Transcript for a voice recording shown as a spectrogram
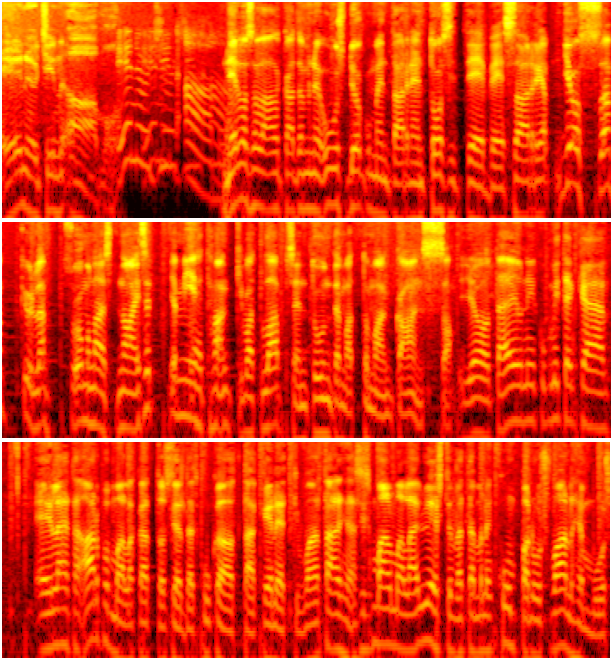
Energin aamu. Energin aamu. Nelosella alkaa tämmönen uusi dokumentaarinen tosi TV-sarja, jossa kyllä suomalaiset naiset ja miehet hankkivat lapsen tuntemattoman kanssa. Joo, tää ei ole niinku mitenkään ei lähdetä arpomalla katsoa sieltä, että kuka ottaa kenetkin, vaan tämä on ihan siis maailmalla yleistyvä tämmöinen kumppanuusvanhemmuus,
